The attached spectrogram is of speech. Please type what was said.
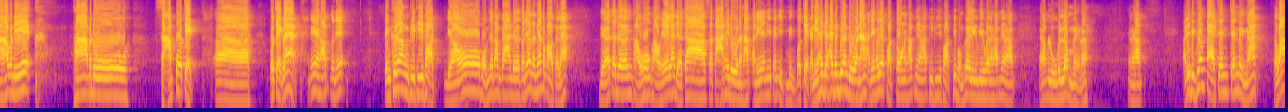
อ่าครับวันนี้พามาดูสามโปรเจกต์อ่าโปรเจกต์แรกนี่ครับตัวนี้เป็นเครื่อง PP Port เดี๋ยวผมจะทำการเดินตอนนี้ตอนนี้ประกอบเสร็จแล้ว เดี๋ยวจะเดินเขาโฮงเขาเฮดแล้วเดี๋ยวจะสตาร์ทให้ดูนะครับ อันนี้อันนี้เป็นอีกหนึ่งโปรเจกต์อันนี้ให้ให้เพื่อนๆดูนะ อันนี้เขาเรียกพอร์ตตรงนะครับเนี่ยครับ PP Port ที่ผมเคยรีวิวไปนะครับเนี่ยนะครับนะครับรูเป็นเริ่มเลยเห็นไหมนี่นะครับ อันนี้เป็นเครื่อง8เจนเจนหนึ่งนะแต่ว่า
